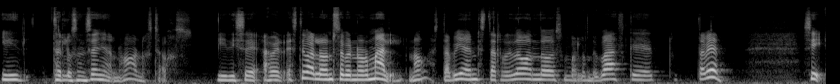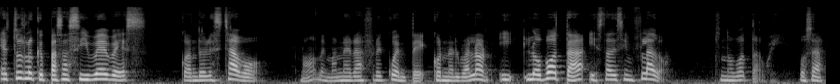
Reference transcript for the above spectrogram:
y se los enseña, ¿no? A los chavos. Y dice, a ver, este balón se ve normal, ¿no? Está bien, está redondo, es un balón de básquet, está bien. Sí, esto es lo que pasa si bebes cuando eres chavo, ¿no? De manera frecuente con el balón. Y lo bota y está desinflado. Pues no bota, güey. O sea,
